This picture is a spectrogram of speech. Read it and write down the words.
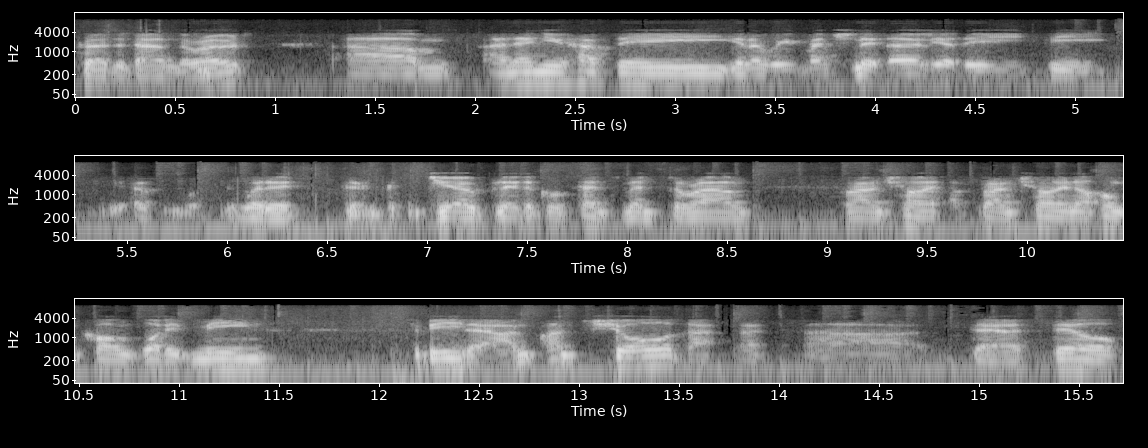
further down the road. Um, and then you have the, you know, we mentioned it earlier, the, the uh, whether it's geopolitical sentiments around around China, around China, Hong Kong, what it means to be there. I'm, I'm sure that, that uh, there's still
